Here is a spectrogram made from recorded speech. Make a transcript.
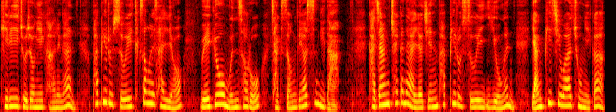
길이 조정이 가능한 파피루스의 특성을 살려 외교 문서로 작성되었습니다. 가장 최근에 알려진 파피루스의 이용은 양피지와 종이가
